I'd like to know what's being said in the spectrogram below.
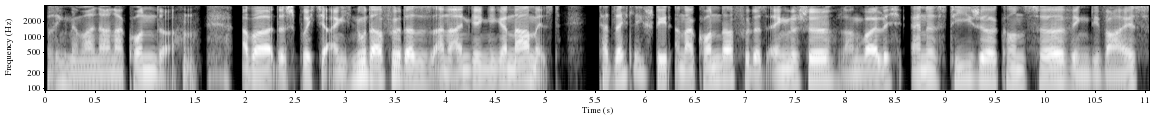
Bring mir mal eine Anaconda. Aber das spricht ja eigentlich nur dafür, dass es ein eingängiger Name ist. Tatsächlich steht Anaconda für das englische, langweilig, Anesthesia Conserving Device,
